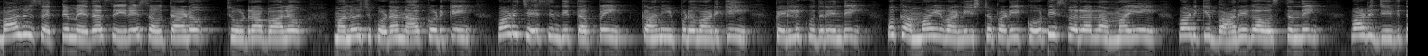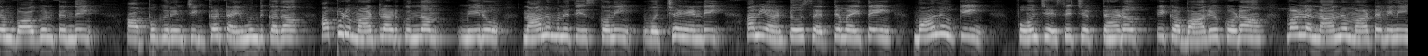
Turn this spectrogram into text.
బాలు సత్యం మీద సీరియస్ అవుతాడు. చూడ్రా బాలు మనోజ్ కూడా నా కొడుకే. వాడు చేసింది తప్పే. కానీ ఇప్పుడు వాడికి పెళ్ళి కుదిరింది. ఒక అమ్మాయి వాడిని ఇష్టపడి కోటీశ్వరాల అమ్మాయి వాడికి భార్యగా వస్తుంది. వాడి జీవితం బాగుంటుంది. ఆ అప్పు గురించి ఇంకా టైం ఉంది కదా అప్పుడు మాట్లాడుకుందాం. మీరు నానమ్మని తీసుకొని వచ్చేయండి అని అంటూ సత్యమైతే బాలుకి ఫోన్ చేసి చెప్తాడు. ఇక బాలు కూడా వాళ్ళ నాన్న మాట విని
